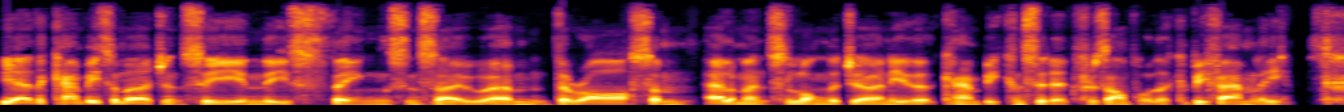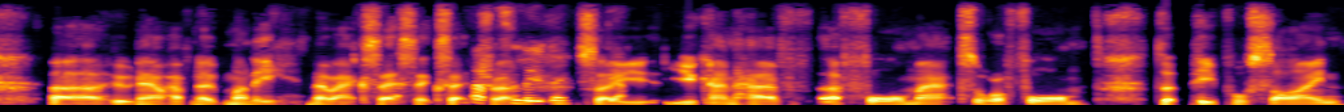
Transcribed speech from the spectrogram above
Yeah, there can be some urgency in these things, and so mm. um, there are some elements along the journey that can be considered. For example, there could be family uh, who now have no money, no access, etc. Absolutely. So yeah. you, you can have a format or a form that people sign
